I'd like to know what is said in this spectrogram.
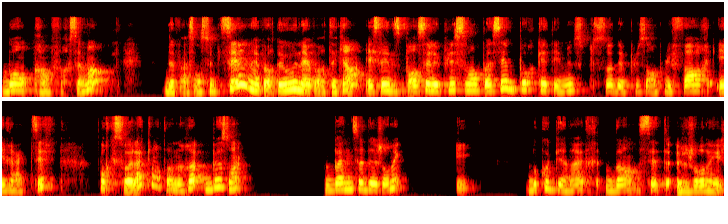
bon renforcement de façon subtile, n'importe où, n'importe quand. Essaye d'y penser le plus souvent possible pour que tes muscles soient de plus en plus forts et réactifs pour qu'ils soient là quand on aura besoin. Bonne suite de journée beaucoup de bien-être dans cette journée.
